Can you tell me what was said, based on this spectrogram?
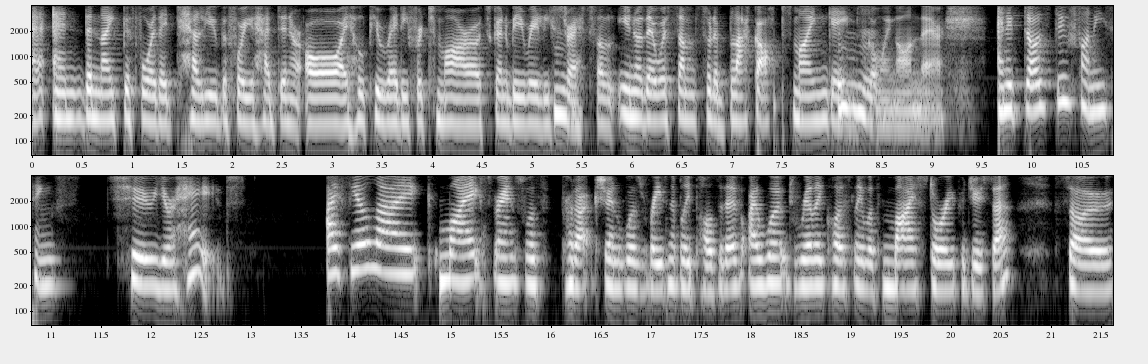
A- and the night before they'd tell you before you had dinner oh i hope you're ready for tomorrow. It's going to be really mm-hmm. stressful. You know there was some sort of black ops mind games mm-hmm. going on there. And it does do funny things to your head I feel like my experience with production was reasonably positive. I worked really closely with my story producer. So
